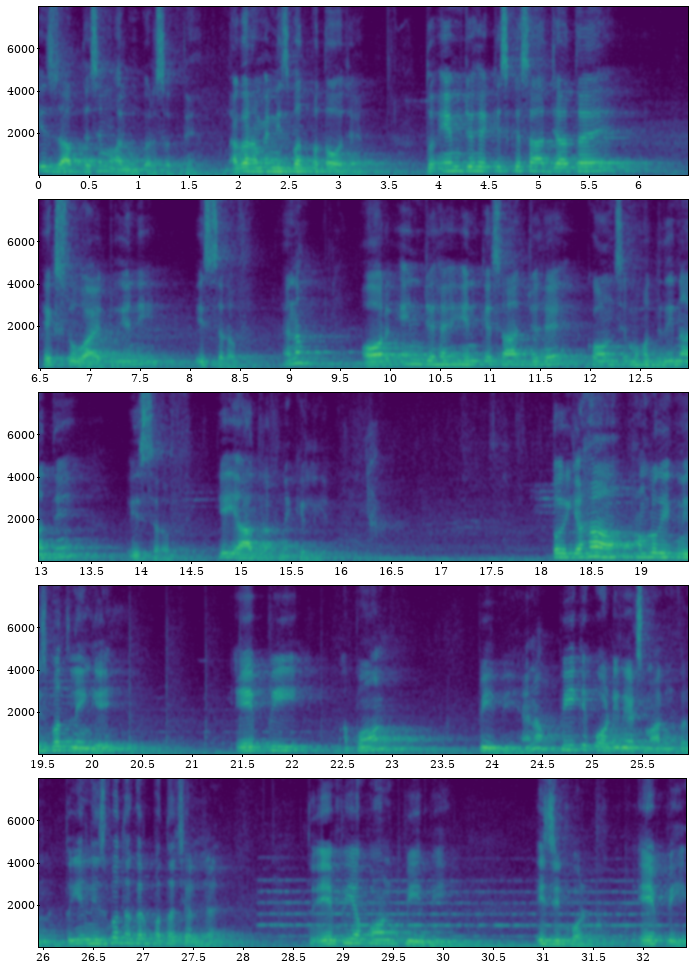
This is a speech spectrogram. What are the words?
इस जबते से मालूम कर सकते हैं। अगर हमें नस्बत पता हो जाए तो एम जो है किसके साथ जाता है? एक्स टू वाई टू यानी इस तरफ़, है ना? और एन जो है एन के साथ जो है, कौन से मुहद्दीन आते हैं? इस तरफ़। ये याद रखने के लिए। तो यहाँ हम लोग एक नस्बत लेंगे A P upon P B है ना? पी के कोऑर्डिनेट्स मालूम करना। तो ये नस्बत अगर पता चल जाए तो A P upon P B is equal to A P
